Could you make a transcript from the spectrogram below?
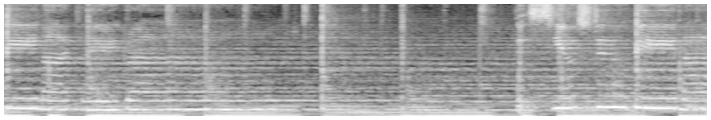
be my playground. This used to be my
